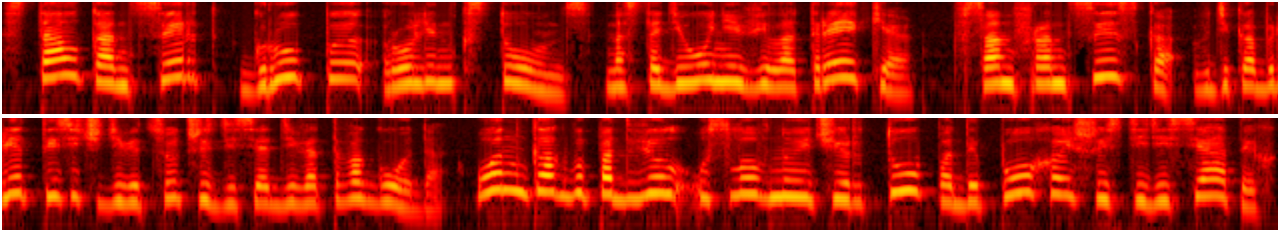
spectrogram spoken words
стал концерт группы Rolling Stones на стадионе Виллатреке в Сан-Франциско в декабре 1969 года. Он как бы подвел условную черту под эпохой 60-х,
